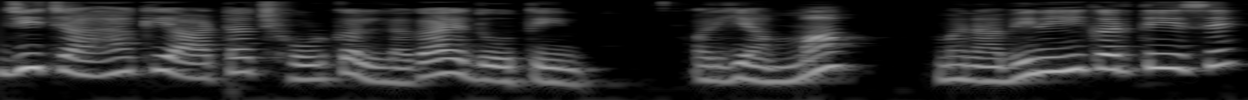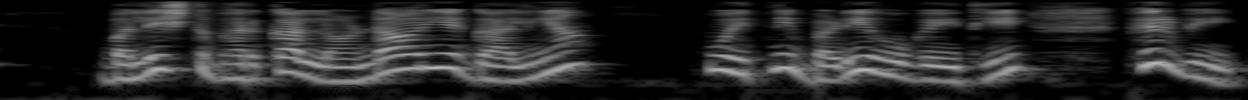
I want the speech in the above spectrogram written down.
جی چاہا کہ آٹا چھوڑ کر لگائے دو تین۔ اور یہ اما منا بھی نہیں کرتی اسے؟ بلشت بھر کا لونڈا اور یہ گالیاں، وہ اتنی بڑی ہو گئی تھی، پھر بھی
